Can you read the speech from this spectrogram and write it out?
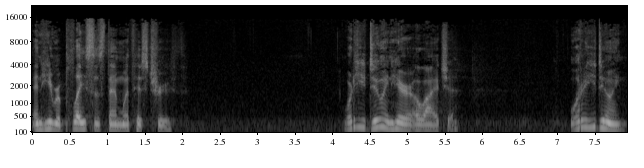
and he replaces them with his truth. What are you doing here, Elijah? What are you doing?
